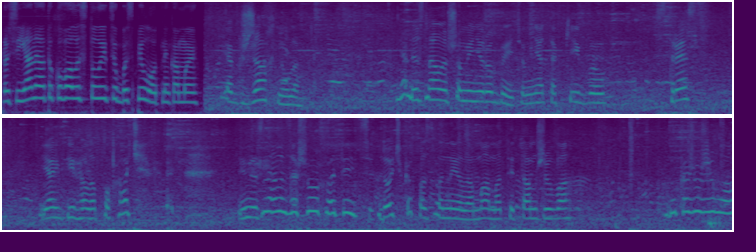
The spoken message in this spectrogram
Росіяни атакували столицю безпілотниками. як жахнула. Я не знала, що мені робити. У мене такий був стрес. Я бігала по хаті і не знала, за що хватитися. Дочка позвонила, мама, ти там жива? Ну, кажу, жива.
